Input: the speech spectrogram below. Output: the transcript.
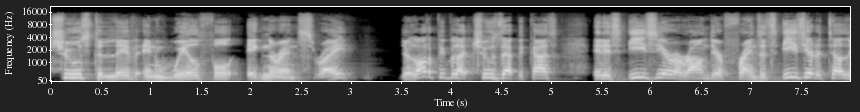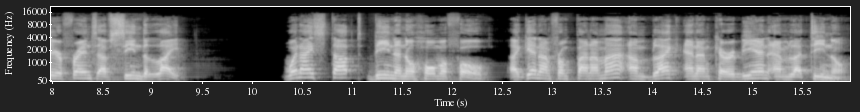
choose to live in willful ignorance, right? There are a lot of people that choose that because it is easier around their friends. It's easier to tell their friends, I've seen the light. When I stopped being a homophobe, again, I'm from Panama, I'm black, and I'm Caribbean, I'm Latino.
